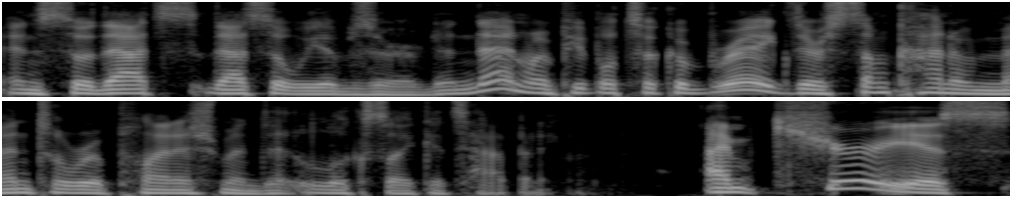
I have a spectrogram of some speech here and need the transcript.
And so that's that's what we observed. And then when people took a break, there's some kind of mental replenishment that looks like it's happening. I'm curious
